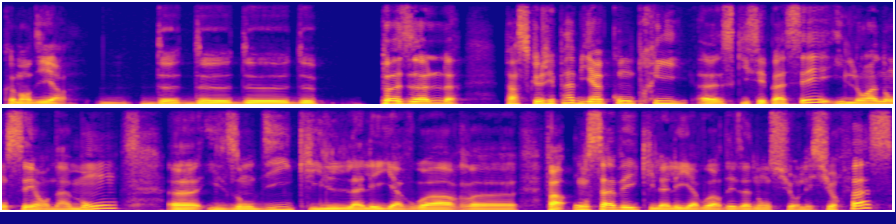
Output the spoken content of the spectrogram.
comment dire de, de, de, de puzzle parce que j'ai pas bien compris euh, ce qui s'est passé. Ils l'ont annoncé en amont. Euh, ils ont dit qu'il allait y avoir, euh, enfin, on savait qu'il allait y avoir des annonces sur les surfaces.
